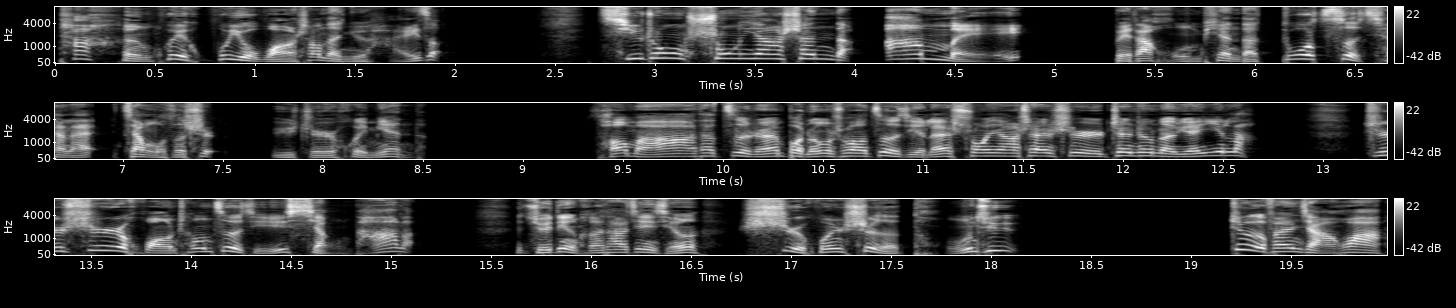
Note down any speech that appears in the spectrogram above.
他很会忽悠网上的女孩子，其中双鸭山的阿美被他哄骗的多次前来佳木斯市与之会面的。草马他自然不能说自己来双鸭山是真正的原因了，只是谎称自己想他了，决定和他进行试婚式的同居。这番假话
